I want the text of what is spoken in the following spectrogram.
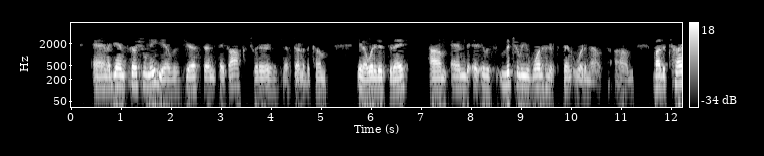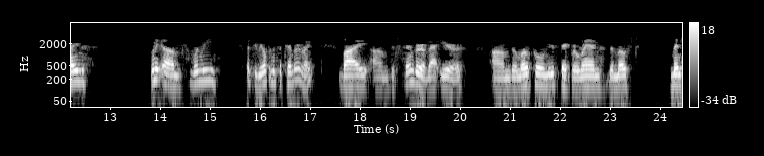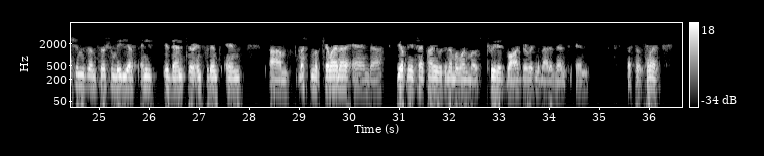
and again, social media was just starting to take off. Twitter is just starting to become, you know, what it is today. Um, and it, it was literally 100% word of mouth. Um, by the time, when, we, um, when we, let's see, we opened in September, right? By um, December of that year, um, the local newspaper ran the most mentions on social media of any event or incident in um, Western North Carolina, and uh, the opening of Chai Pani was the number one most tweeted, blogged, or written about event in Western North Carolina.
